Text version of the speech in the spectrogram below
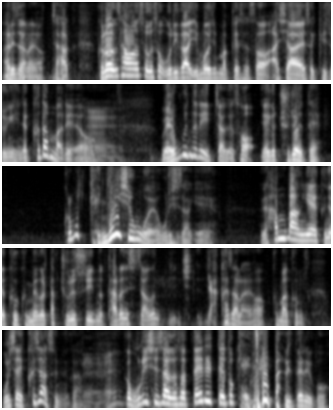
아니잖아요. 자, 그런 상황 속에서 우리가 이머징 마켓에서 아시아에서 비중이 굉장히 크단 말이에요. 네. 외국인들의 입장에서 야 이거 줄여야 돼. 그러면 굉장히 쉬운 거예요, 우리 시장이. 한 방에 그냥 그 금액을 딱 줄일 수 있는 다른 시장은 지- 약하잖아요. 그만큼 우리 시장이 크지 않습니까? 네. 그러니까 우리 시장에서 때릴 때도 굉장히 빨리 때리고,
